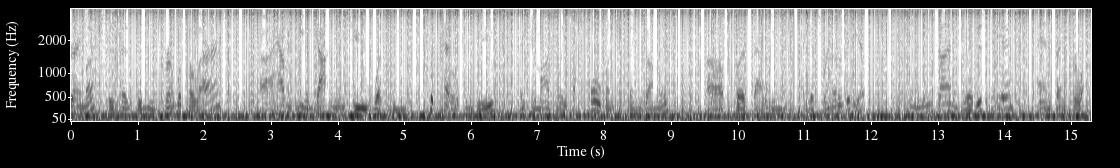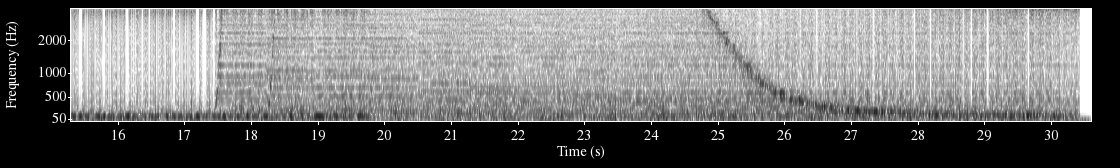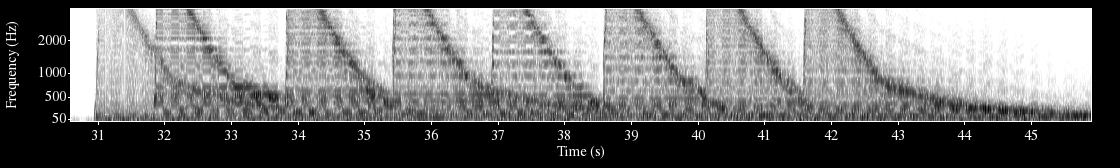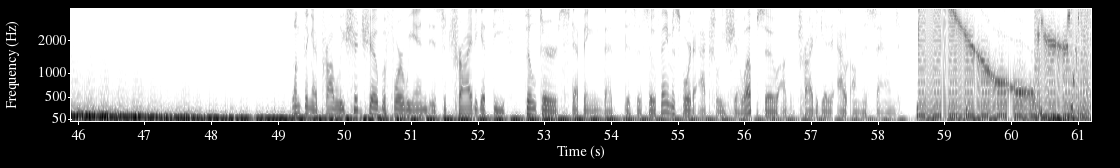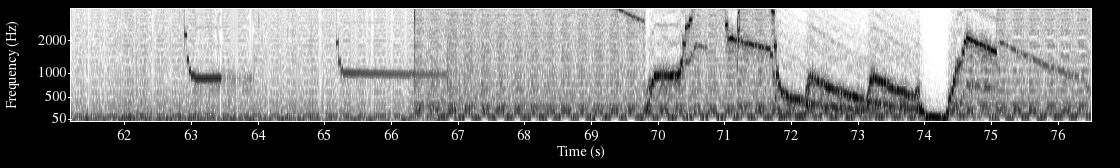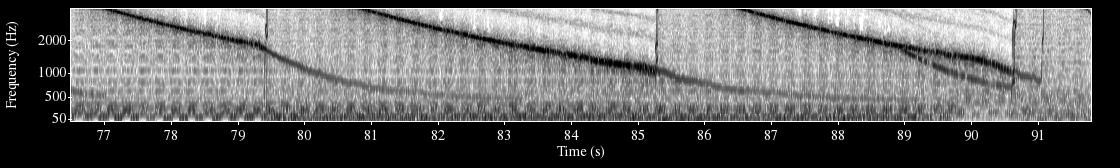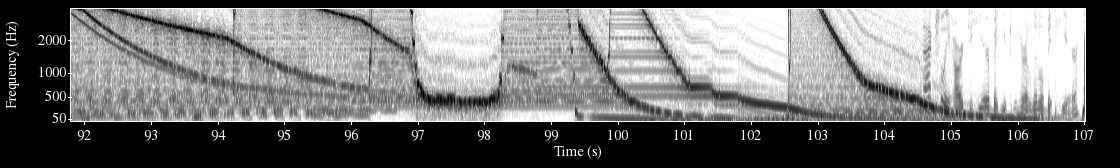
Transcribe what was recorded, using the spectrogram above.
Very much. This has been the Chroma Polaris. Uh, I haven't even gotten into what the foot pedal can do. It can modulate a whole bunch of things on this, uh, but that will be, I guess, for another video. In the meantime, enjoy this video, and thanks for watching. Probably should show before we end is to try to get the filter stepping that this is so famous for to actually show up, so I'll try to get it out on this sound. hear, but you can hear a little bit here.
